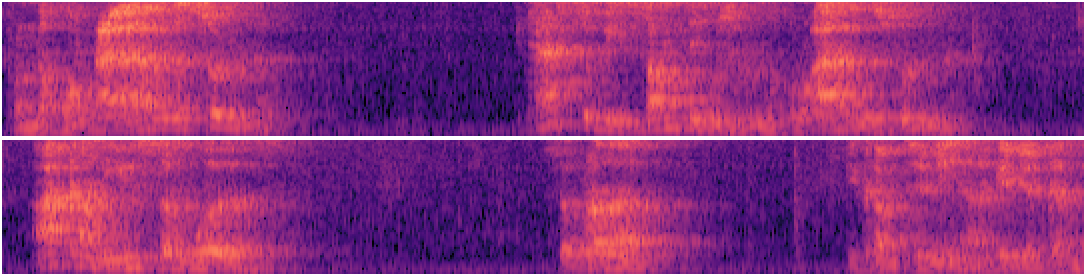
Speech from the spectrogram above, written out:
From the Quran and the Sunnah. It has to be something which is from the Quran and the Sunnah. I can't use some words. So brother, you come to me and I give you a gun.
